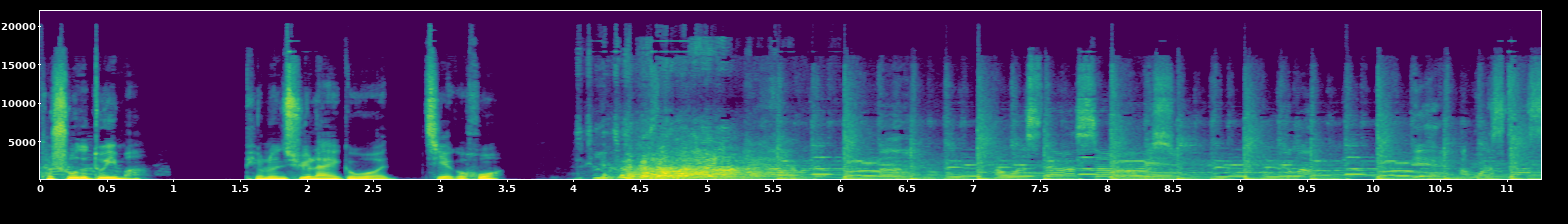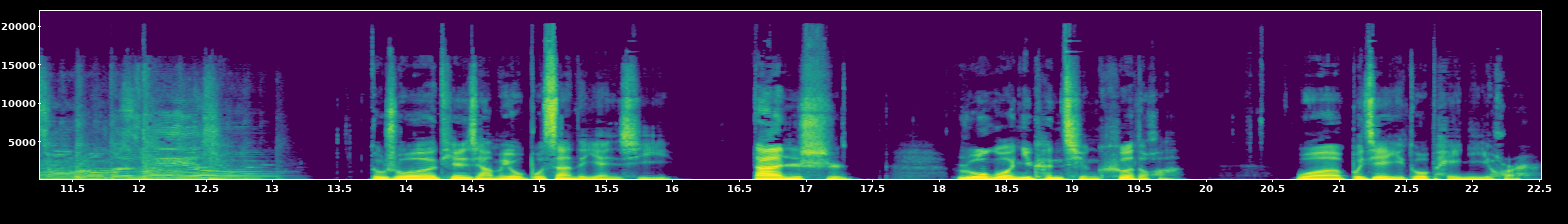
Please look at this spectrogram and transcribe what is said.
他说的对吗？评论区来给我解个惑。都说天下没有不散的宴席，但是，如果你肯请客的话，我不介意多陪你一会儿。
